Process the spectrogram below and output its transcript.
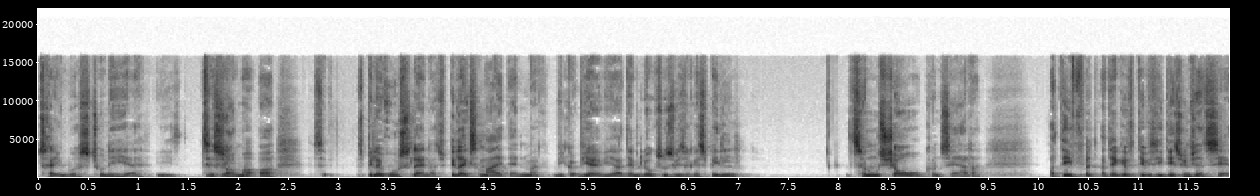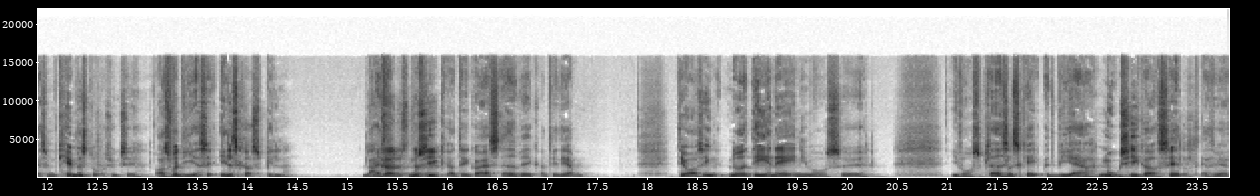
tre ugers turné her i, til okay. sommer, og spiller i Rusland, og spiller ikke så meget i Danmark. Vi, vi, har, vi har den luksus, vi så kan spille sådan nogle sjove koncerter. Og det, og det, det vil sige, det synes jeg ser som en kæmpe stor succes. Også fordi jeg så elsker at spille live stadig. musik, og det gør jeg stadigvæk. Og det er, der, det er også en, noget af DNA'en i vores, øh, i vores pladselskab, at vi er musikere selv. Altså vi er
